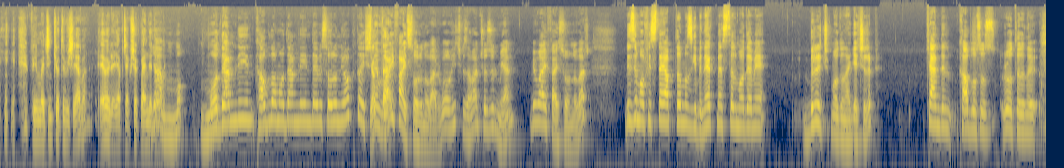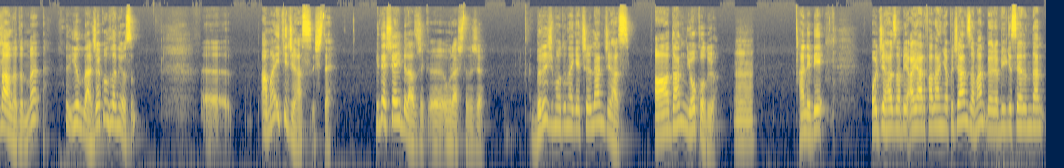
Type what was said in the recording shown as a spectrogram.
firma için kötü bir şey ama e, öyle yapacak bir şey yok. Bende ya, de öyle. Mo- modemliğin, kablo modemliğinde bir sorun yok da işte yok da. Wi-Fi sorunu var. Bu hiçbir zaman çözülmeyen bir Wi-Fi sorunu var. Bizim ofiste yaptığımız gibi Netmaster modemi bridge moduna geçirip kendin kablosuz router'ını bağladın mı yıllarca kullanıyorsun. Ee, ama iki cihaz işte. Bir de şey birazcık e, uğraştırıcı. Bridge moduna geçirilen cihaz ağdan yok oluyor. Hı. Hani bir o cihaza bir ayar falan yapacağın zaman böyle bilgisayarından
